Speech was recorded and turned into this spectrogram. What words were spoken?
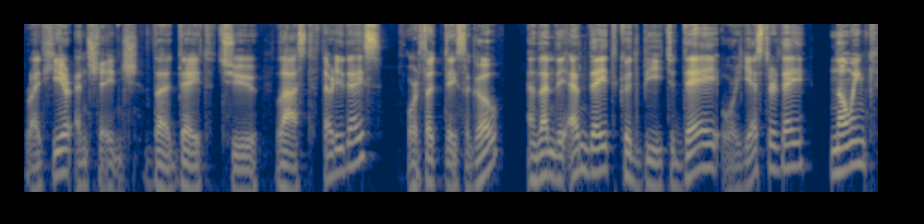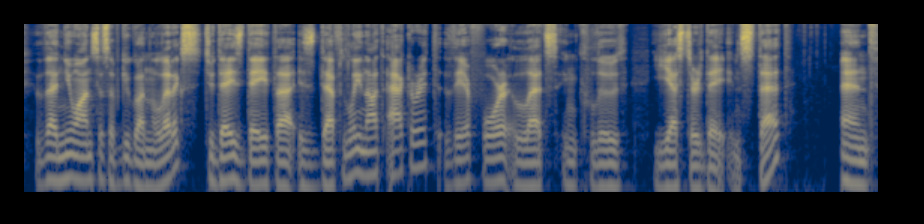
right here and change the date to last 30 days or 30 days ago. And then the end date could be today or yesterday. Knowing the nuances of Google Analytics, today's data is definitely not accurate. Therefore, let's include yesterday instead. And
